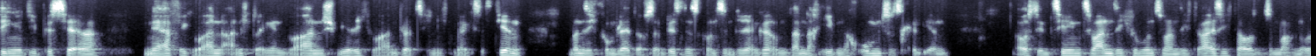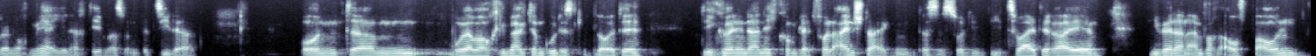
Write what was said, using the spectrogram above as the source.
Dinge, die bisher nervig waren, anstrengend waren, schwierig waren, plötzlich nicht mehr existieren. Man sich komplett auf sein Business konzentrieren kann, um dann nach eben nach oben zu skalieren. Aus den 10, 20, 25, 30.000 zu machen oder noch mehr, je nachdem, was man für Ziele hat. Und ähm, wo wir aber auch gemerkt haben, gut, es gibt Leute, die können da nicht komplett voll einsteigen. Das ist so die, die zweite Reihe, die wir dann einfach aufbauen,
